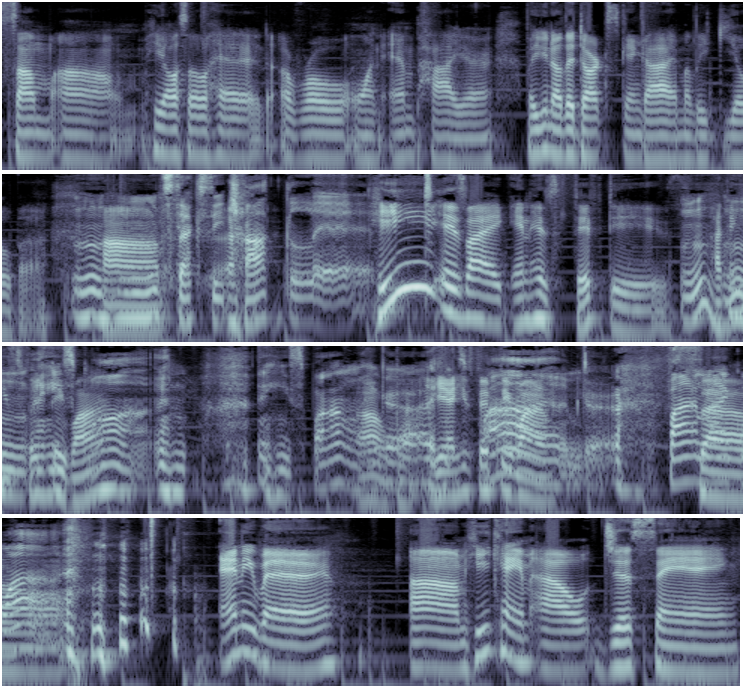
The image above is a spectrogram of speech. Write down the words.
some, um, he also had a role on Empire. But you know, the dark skinned guy, Malik Yoba. Um, Mm, sexy chocolate. he is like in his 50s. I think he's Mm, and he's 51. fine. And he's fine, Oh, girl. God. Yeah, he's 51. Fine, girl. Fine So- like wine. anyway, um, he came out just saying,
